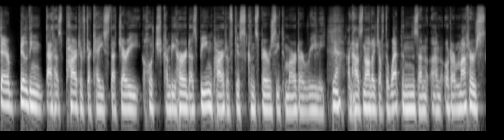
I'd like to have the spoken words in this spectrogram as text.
they're building that as part of their case that Gerry Hutch can be heard as being part of this conspiracy to murder, really, yeah. and has knowledge of the weapons and, and other matters.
